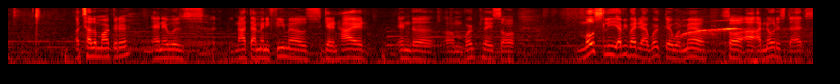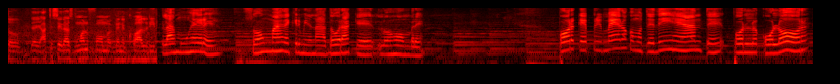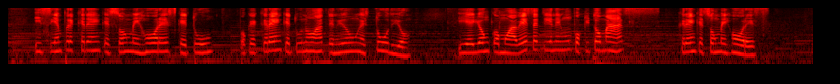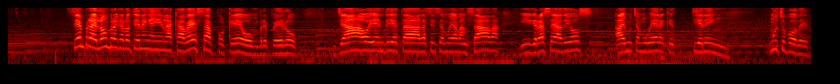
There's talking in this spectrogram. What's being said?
a telemarketer, and it was not that many females getting hired in the um, workplace. So mostly everybody that worked there were male. So I, noticed that. So I could say that's one form of inequality. Las mujeres son más discriminadoras que los hombres. Porque primero, como te dije antes, por el color y siempre creen que son mejores que tú, porque creen que tú no has tenido un estudio. Y ellos como a veces tienen un poquito más, creen que son mejores. Siempre el hombre que lo tienen ahí en la cabeza porque es hombre, pero ya hoy en día está la ciencia muy avanzada y gracias a Dios hay muchas mujeres que tienen mucho poder.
